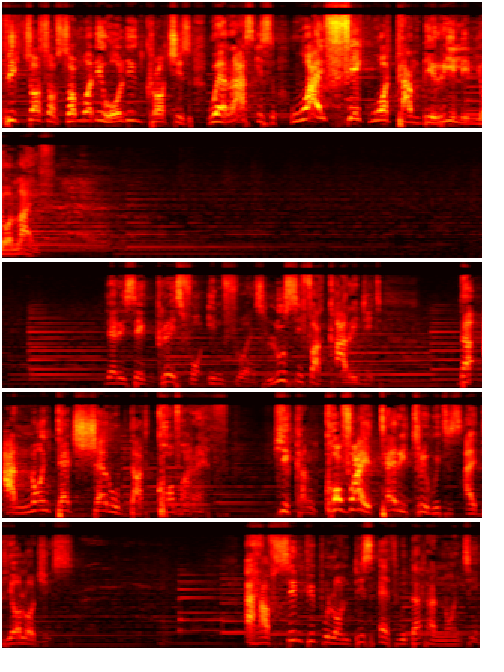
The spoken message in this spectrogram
pictures of somebody holding crutches. Whereas is why fake what can be real in your life? There is a grace for influence. Lucifer carried it. The anointed cherub that covereth he can cover a territory with his ideologies. I have seen people on this earth with that anointing.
